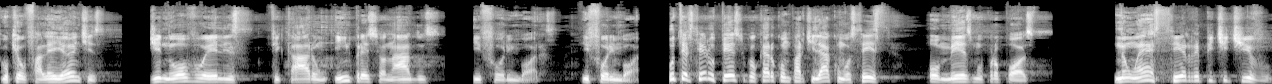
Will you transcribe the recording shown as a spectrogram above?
o que eu falei antes, de novo eles ficaram impressionados e foram embora. E foram embora. O terceiro texto que eu quero compartilhar com vocês, o mesmo propósito. Não é ser repetitivo,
